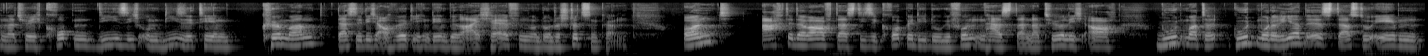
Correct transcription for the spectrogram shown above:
natürlich Gruppen, die sich um diese Themen kümmern, dass sie dich auch wirklich in dem Bereich helfen und unterstützen können. Und achte darauf, dass diese Gruppe, die du gefunden hast, dann natürlich auch gut, gut moderiert ist, dass du eben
